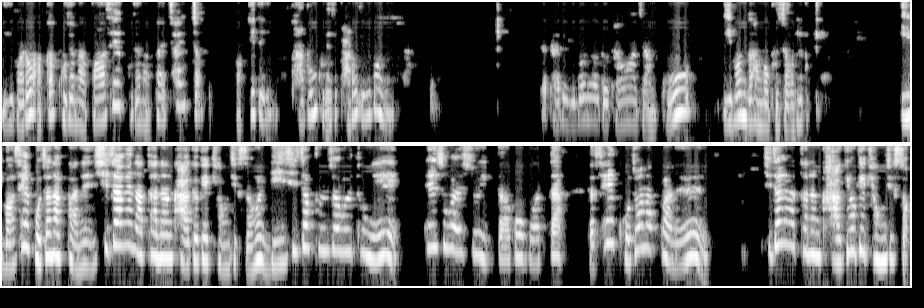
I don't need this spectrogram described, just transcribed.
이게 바로 아까 고전학파와 새 고전학파의 차이점. 맞게 됩니다. 답은 그래서 바로 1번입니다. 자, 답을 2번이라도 당황하지 않고 2번도 한번 분석을 해볼게요. 2번 새 고전학파는 시장에 나타난 가격의 경직성을 미시적 분석을 통해 해소할 수 있다고 보았다. 자, 새 고전학파는 시장에 나타난 가격의 경직성.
